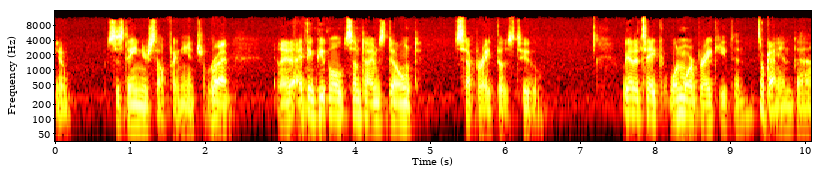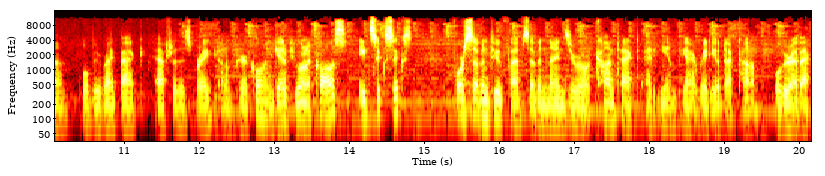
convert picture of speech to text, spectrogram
you know, sustain yourself financially. Right. And I, I think people sometimes don't separate those two. We got to take one more break, Ethan. Okay. And uh, we'll be right back after this break on Empirical. And again, if you want to call us, 866 472 5790 or contact at empiradio.com. We'll be right back.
